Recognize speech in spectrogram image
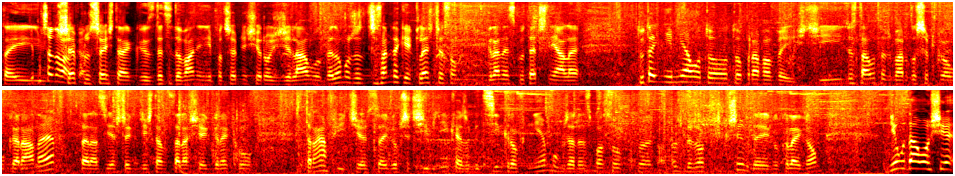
6 walka. plus 6 tak zdecydowanie niepotrzebnie się rozdzielało. Wiadomo, że czasami takie kleszcze są grane skutecznie, ale tutaj nie miało to, to prawa wyjść i zostało też bardzo szybko ukarane. Teraz jeszcze gdzieś tam stara się Greku trafić swojego przeciwnika, żeby Cinkrow nie mógł w żaden sposób no, też wyrządzić krzywdy jego kolegom. Nie udało się,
